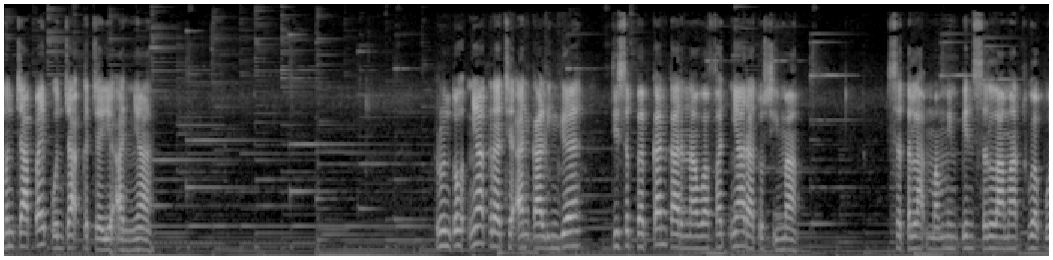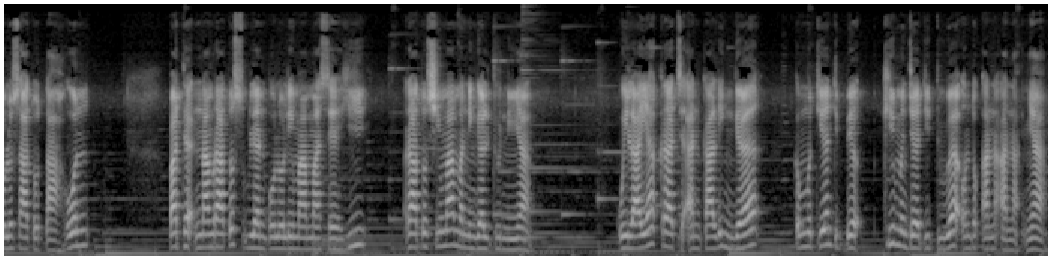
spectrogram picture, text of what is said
mencapai puncak kejayaannya. Runtuhnya kerajaan Kalingga disebabkan karena wafatnya Ratu Shima. Setelah memimpin selama 21 tahun, pada 695 Masehi, Ratu Shima meninggal dunia wilayah kerajaan Kalingga kemudian dibagi menjadi dua untuk anak-anaknya.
